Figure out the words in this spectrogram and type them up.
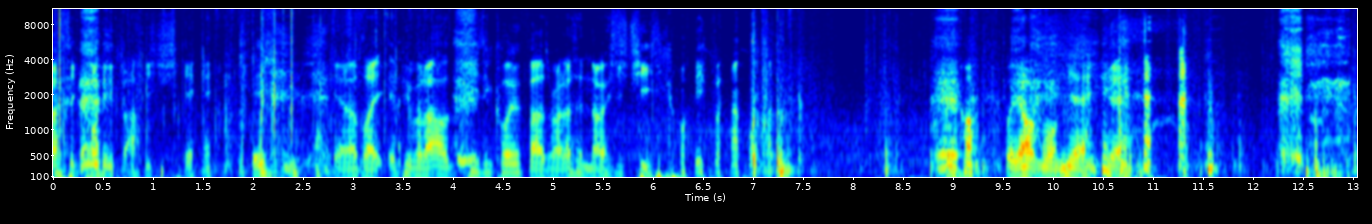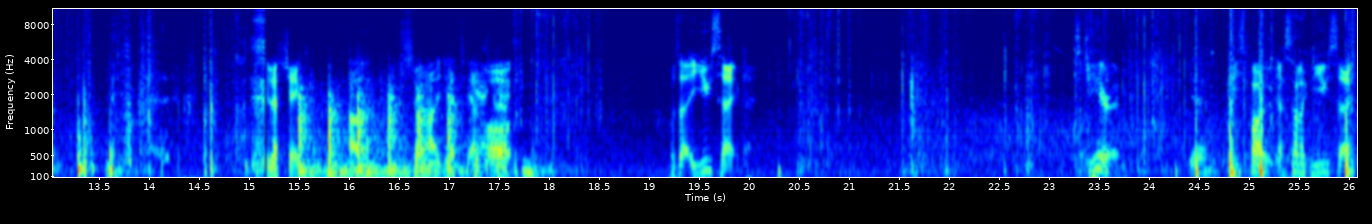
I said cauliflower shit. yeah, and I was like, and people were like, oh, cheese and cauliflower's right. I said, no, it's just cheese and cauliflower. We are- we are wrong, yeah. yeah. You left Jake. Oh, sorry, I uh, yeah, yeah, Oh. Was that a USEC? Did you hear him? Yeah. He spoke. That sounded like a USEC.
